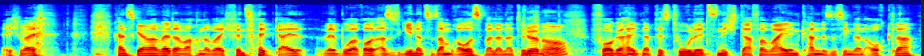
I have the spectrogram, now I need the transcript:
Ich weiß, kannst gerne mal weitermachen, aber ich finde es halt geil, wo er raus, also sie gehen dann zusammen raus, weil er natürlich genau. mit vorgehaltener Pistole jetzt nicht da verweilen kann, das ist ihm dann auch klar.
